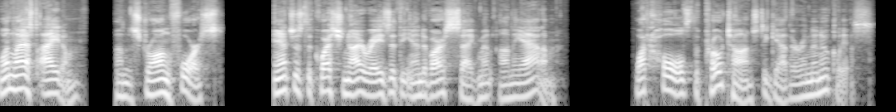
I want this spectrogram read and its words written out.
One last item on the strong force answers the question I raised at the end of our segment on the atom. What holds the protons together in the nucleus?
